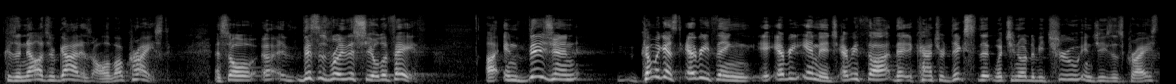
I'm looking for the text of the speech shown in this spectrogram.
Because the knowledge of God is all about Christ. And so uh, this is really the shield of faith. Uh, envision come against everything, every image, every thought that contradicts what you know to be true in Jesus Christ.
